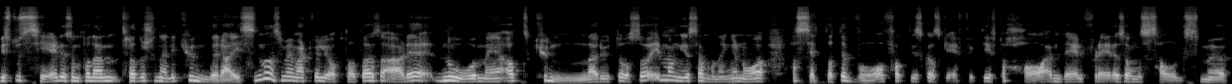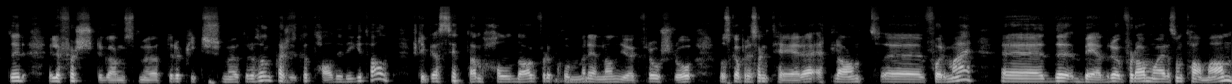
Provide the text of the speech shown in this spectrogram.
hvis du ser liksom på den tradisjonelle kundereisen, da, som jeg har vært veldig opptatt av, så er det noe med at kunden der ute også i mange sammenhenger nå har sett at det var faktisk ganske effektivt å ha en del flere sånne salgsmøter eller førstegangsmøter og pitchmøter og sånn. Kanskje vi skal ta de digitalt? Slipper jeg å sette av en halv dag, for det kommer en eller annen gjøk fra Oslo og skal presentere et eller annet uh, for meg. Det bedre, for da må jeg liksom ta meg an.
